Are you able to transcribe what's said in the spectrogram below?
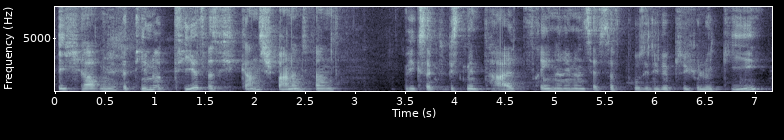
Ich habe mir bei dir notiert, was ich ganz spannend fand. Wie gesagt, du bist Mentaltrainerin und setzt auf positive Psychologie,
